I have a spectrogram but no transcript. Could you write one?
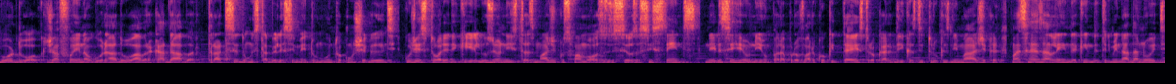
Boardwalk já foi inaugurado o Abracadabra. Trata-se de um estabelecimento muito aconchegante, cuja história de que ilusionistas, mágicos famosos e seus assistentes nele se reuniam para provar coquetéis, trocar dicas de truques de mágica, mas reza a lenda que em determinada noite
